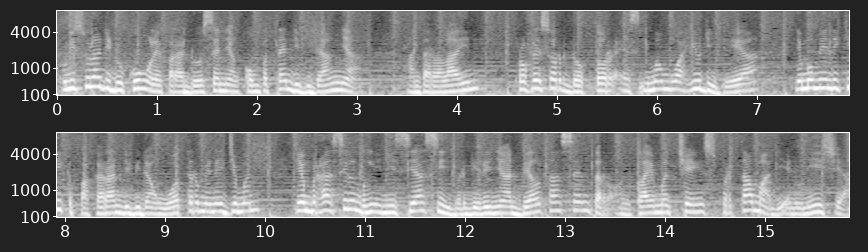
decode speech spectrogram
Unisula didukung oleh para dosen yang kompeten di bidangnya, antara lain Profesor Dr. S. Imam Wahyudi Dea yang memiliki kepakaran di bidang water management yang berhasil menginisiasi berdirinya Delta Center on Climate Change pertama di Indonesia.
